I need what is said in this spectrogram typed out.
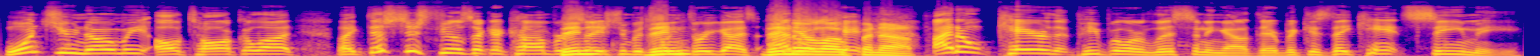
Once you know me, I'll talk a lot. Like this just feels like a conversation between then- three guys. then I don't you'll ca- open up. I don't care that people are listening out there because they can't see me.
